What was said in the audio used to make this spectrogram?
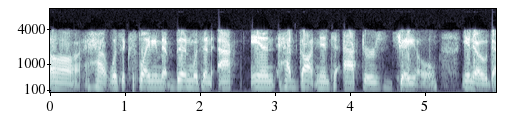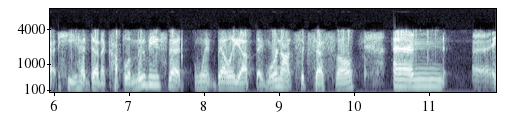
uh ha- was explaining that Ben was in act in had gotten into actors jail, you know, that he had done a couple of movies that went belly up, they were not successful. And uh,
